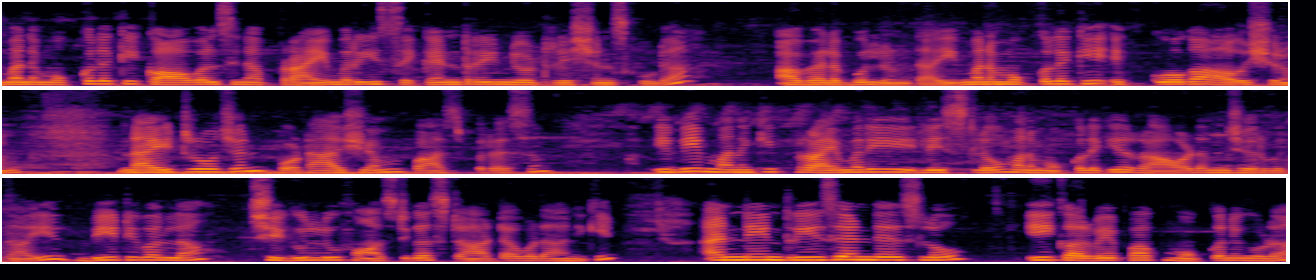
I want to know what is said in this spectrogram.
మన మొక్కలకి కావాల్సిన ప్రైమరీ, సెకండరీ న్యూట్రిషన్స్ కూడా అవైలబుల్ ఉంటాయి. మన మొక్కలకి ఎక్కువగా అవసరం నైట్రోజన్, పొటాషియం, ఫాస్ఫరస్ ఇవి మనకి ప్రైమరీ లిస్ట్‌లో మన మొక్కలకి రావడం జరుగుతాయి. వీటి వల్ల చిగుళ్ళు ఫాస్ట్‌గా స్టార్ట్ అవ్వడానికి అండ్ నేను రీసెంట్ డేస్‌లో ఈ కరివేపాకు మొక్కని కూడా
